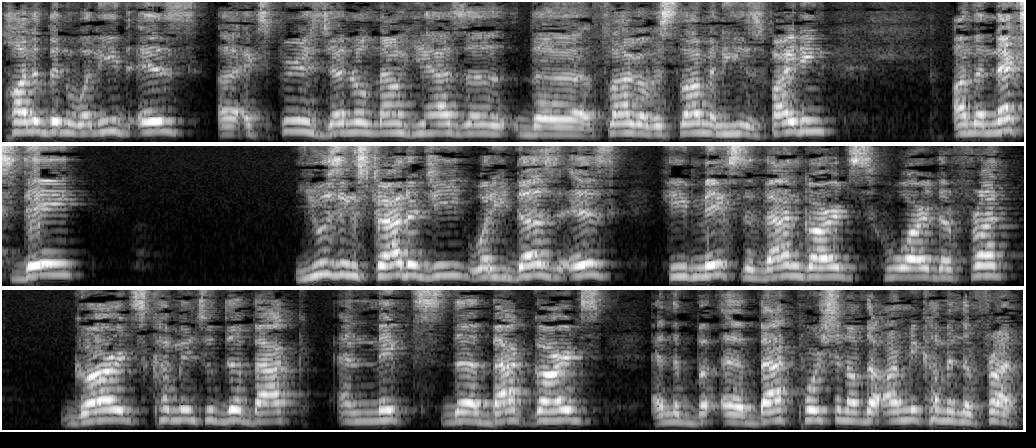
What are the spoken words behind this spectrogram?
Khalid bin Walid is an experienced general. Now he has a, the flag of Islam and he is fighting. On the next day, using strategy, what he does is he makes the vanguards, who are the front guards, come into the back and makes the back guards and the uh, back portion of the army come in the front.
